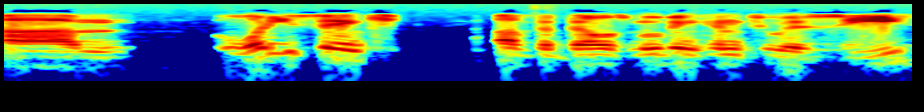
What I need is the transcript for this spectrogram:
Um, what do you think of the Bills moving him to a Z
